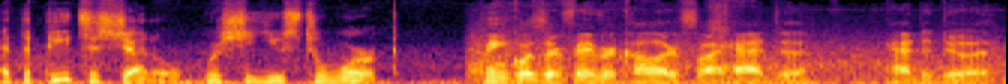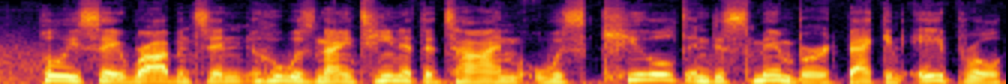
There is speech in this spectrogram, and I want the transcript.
at the Pizza Shuttle where she used to work. Pink was her favorite color, so I had to had to do it. Police say Robinson, who was 19 at the time, was killed and dismembered back in April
